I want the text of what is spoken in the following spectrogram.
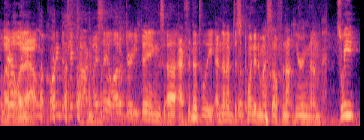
level it out. According to TikTok, I say a lot of dirty things uh, accidentally, and then I'm disappointed in myself for not hearing them. So we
